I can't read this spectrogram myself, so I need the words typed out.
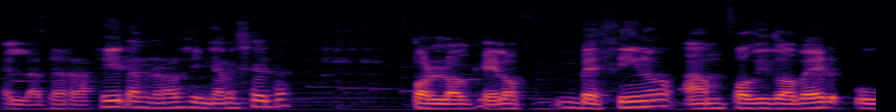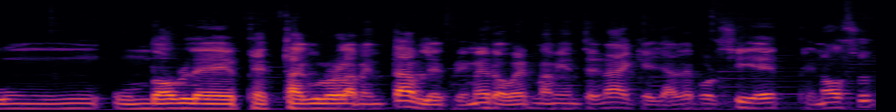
en la terracita, he entrenado sin camiseta, por lo que los vecinos han podido ver un, doble espectáculo lamentable. Primero, verme a mí entrenar, que ya de por sí es penoso,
